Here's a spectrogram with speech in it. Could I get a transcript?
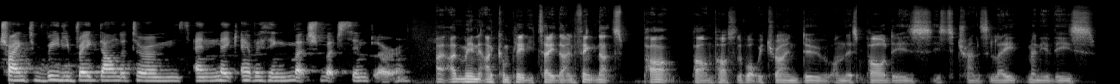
trying to really break down the terms and make everything much much simpler. I, I mean, I completely take that and think that's part part and parcel of what we try and do on this pod is is to translate many of these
